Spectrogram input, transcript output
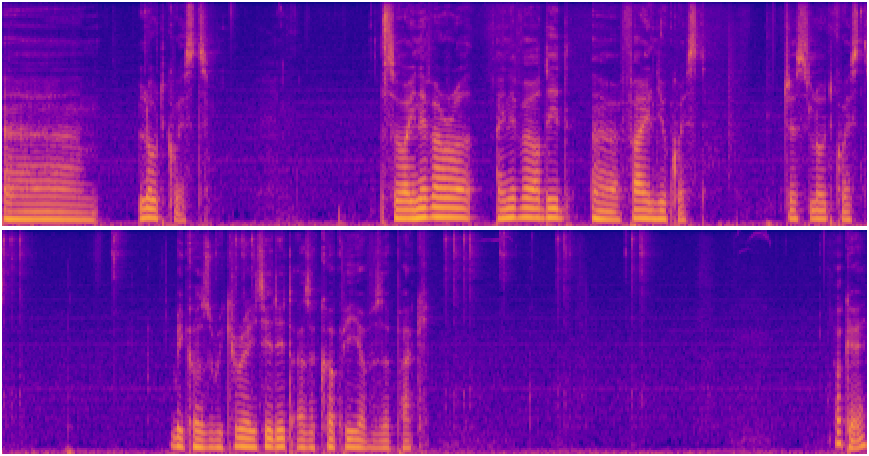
Um, load quest. So I never I never did uh, file new quest, just load quest, because we created it as a copy of the pack. Okay.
